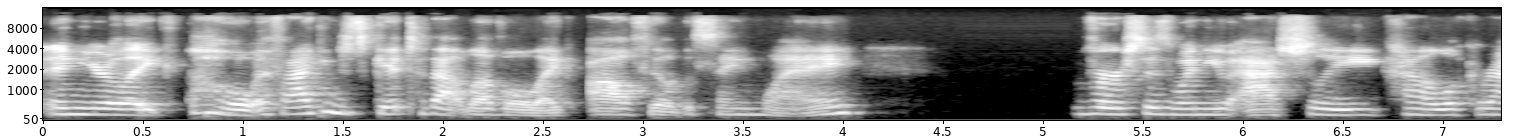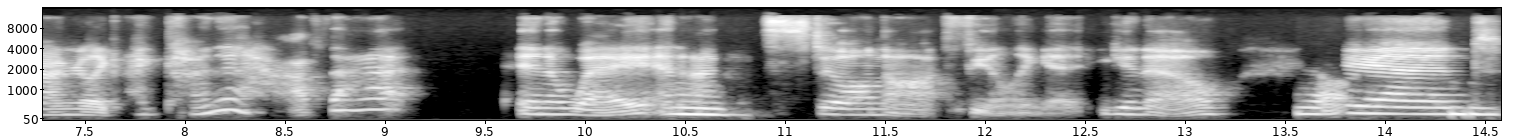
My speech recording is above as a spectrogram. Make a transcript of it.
and you're like, oh, if I can just get to that level, like I'll feel the same way. Versus when you actually kind of look around, you're like, I kind of have that in a way, and mm. I'm still not feeling it, you know? Yeah. And mm.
